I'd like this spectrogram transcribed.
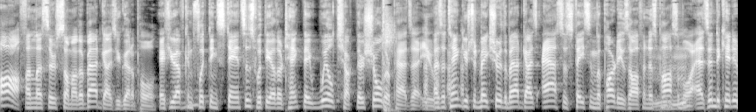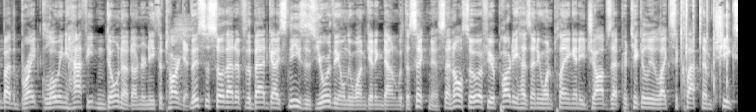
off, unless there's some other bad guys you gotta pull. If you have conflicting stances with the other tank, they will chuck their shoulder pads at you. As a tank, you should make sure the bad guy's ass is facing the party as often as possible, mm-hmm. as indicated by the bright, glowing, half-eaten donut underneath the target. This is so that if the bad guy sneezes, you're the only one getting down with the sickness. And also, if your party has anyone playing any jobs that particularly likes to clap them cheeks,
